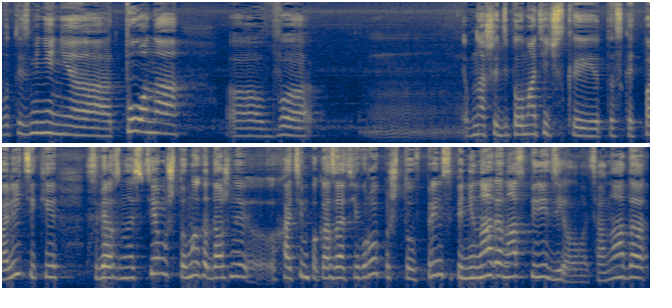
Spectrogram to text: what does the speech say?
вот изменение тона э, в в нашей дипломатической, так сказать, политике связано с тем, что мы должны, хотим показать Европе, что, в принципе, не надо нас переделывать, а надо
